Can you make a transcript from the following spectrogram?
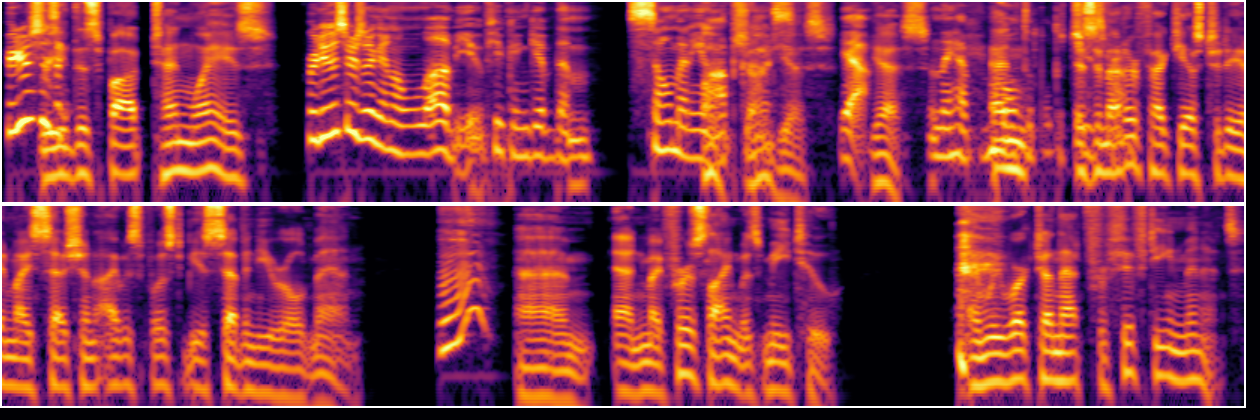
producers, Read the spot ten ways. producers are going to love you if you can give them so many options. oh options. God, yes. Yeah. Yes. And they have And multiple to choose As a matter from. of fact, yesterday in my session, I was supposed to be a seventy-year-old man, Mm? um, and my first line was "Me too," and we worked on that for fifteen minutes.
